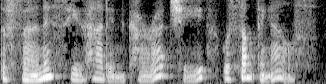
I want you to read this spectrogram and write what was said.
the furnace you had in Karachi was something else.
